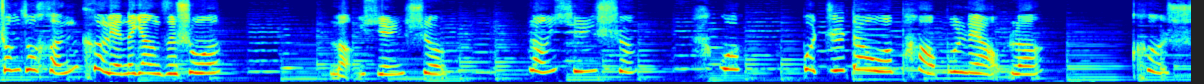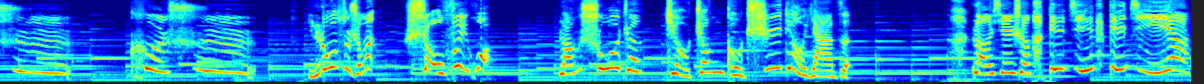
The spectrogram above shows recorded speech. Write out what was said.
装作很可怜的样子说。狼先生，狼先生，我我知道我跑不了了，可是，可是，你啰嗦什么？少废话！狼说着就要张口吃掉鸭子。狼先生，别急，别急呀！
